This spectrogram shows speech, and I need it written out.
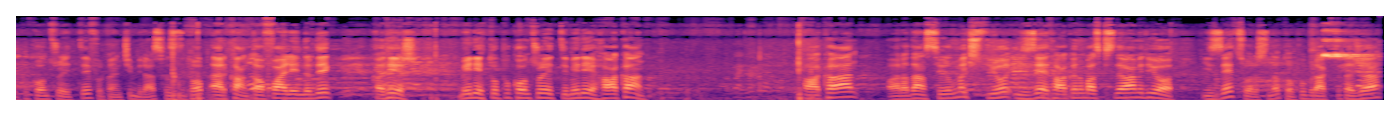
topu kontrol etti. Furkan için biraz hızlı top. Erkan kafayla indirdik. Kadir. Melih topu kontrol etti. Melih, Hakan. Hakan aradan sıyrılmak istiyor. İzzet Hakan'ın baskısı devam ediyor. İzzet sonrasında topu bıraktı taca.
